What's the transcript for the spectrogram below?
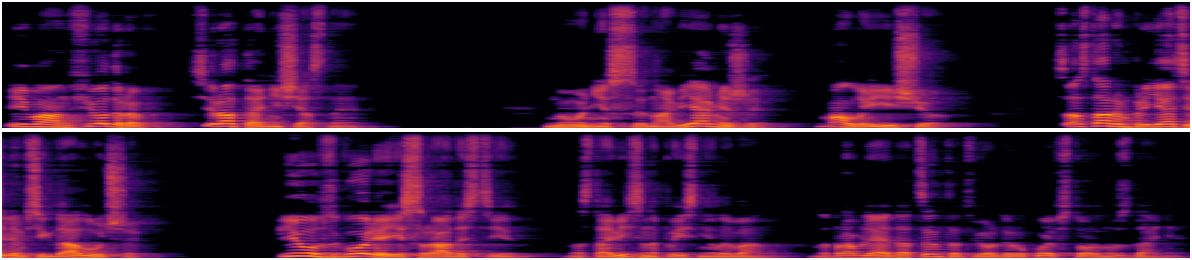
«Иван Федоров — сирота несчастная». «Ну, не с сыновьями же, малые еще. Со старым приятелем всегда лучше». «Пьют с горя и с радости», — наставительно пояснил Иван, направляя доцента твердой рукой в сторону здания.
